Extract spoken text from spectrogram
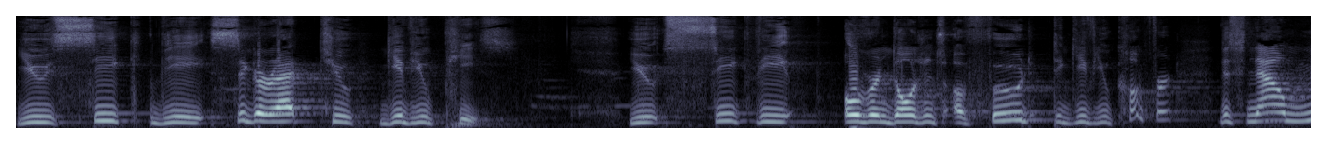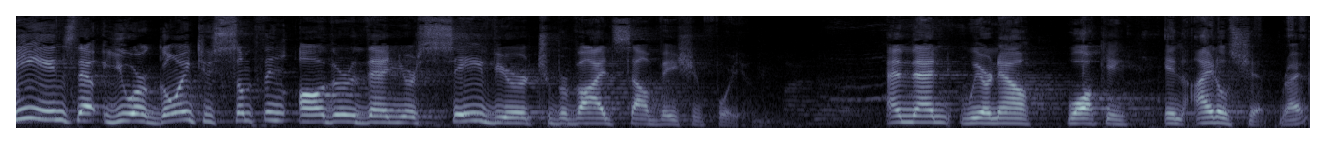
You seek the cigarette to give you peace. You seek the overindulgence of food to give you comfort. This now means that you are going to something other than your Savior to provide salvation for you. And then we are now walking in idolship, right?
